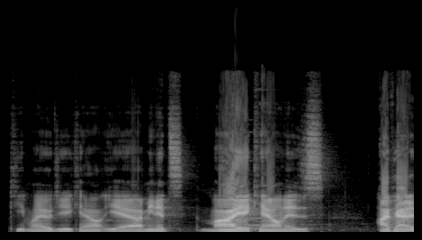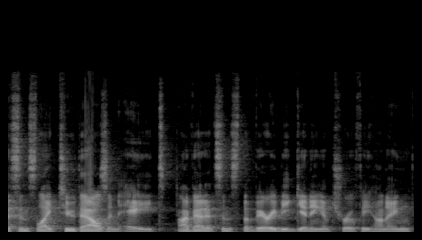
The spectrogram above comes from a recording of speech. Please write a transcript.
Keep my OG account. Yeah, I mean, it's... My account is I've had it since like 2008. I've had it since the very beginning of trophy hunting.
